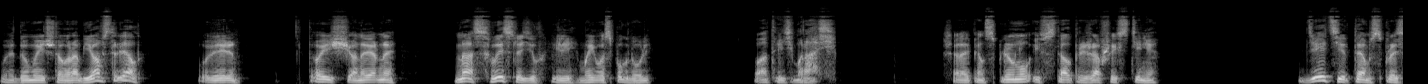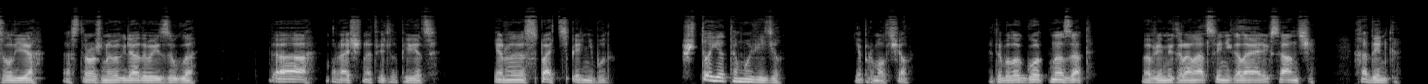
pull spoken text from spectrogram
Вы думаете, что Воробьев стрелял? Уверен. Кто еще? Наверное, нас выследил или мы его спугнули. Вот ведь мразь. Шаляпин сплюнул и встал, прижавшись к стене. «Дети там?» — спросил я, осторожно выглядывая из угла. «Да», — мрачно ответил певец. «Я, наверное, спать теперь не буду». «Что я там увидел?» Я промолчал. Это было год назад, во время коронации Николая Александровича. Ходынка.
